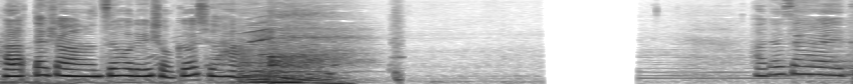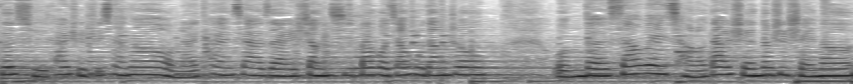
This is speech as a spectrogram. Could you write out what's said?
好了，带上最后的一首歌曲哈。好的，在歌曲开始之前呢，我们来看一下，在上期八卦江湖当中。我们的三位抢楼大神都是谁呢？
